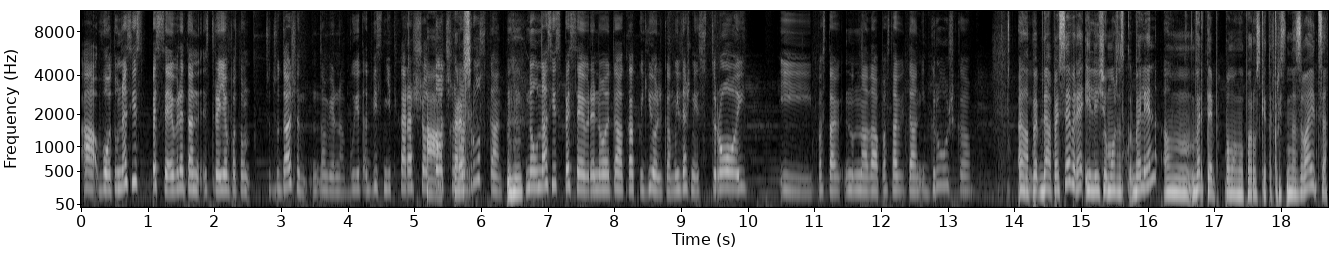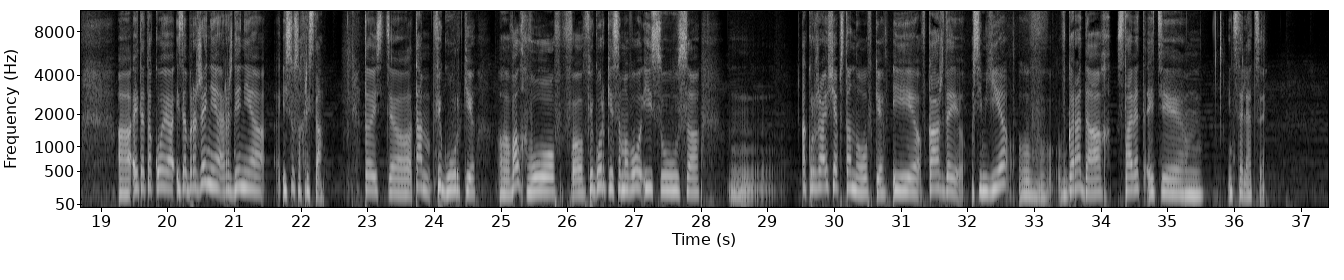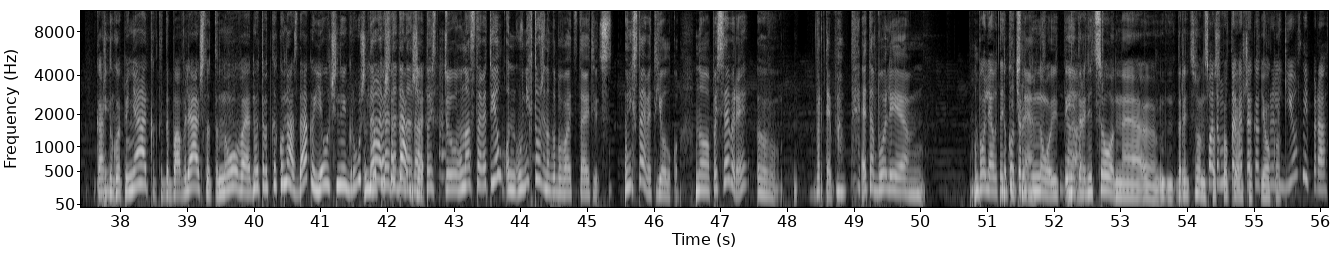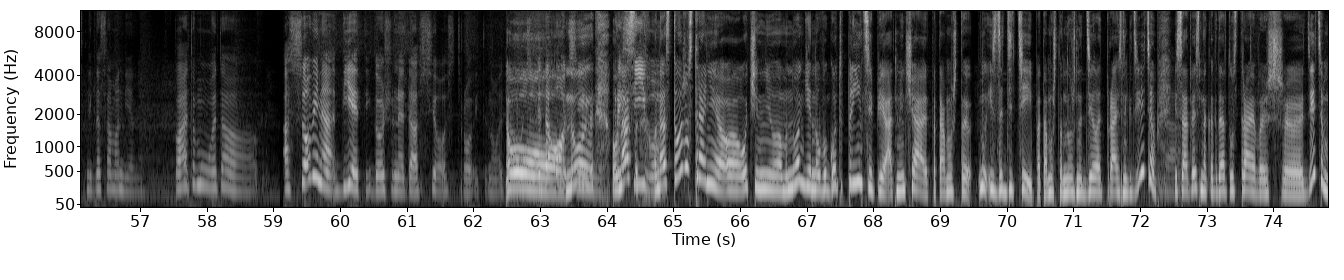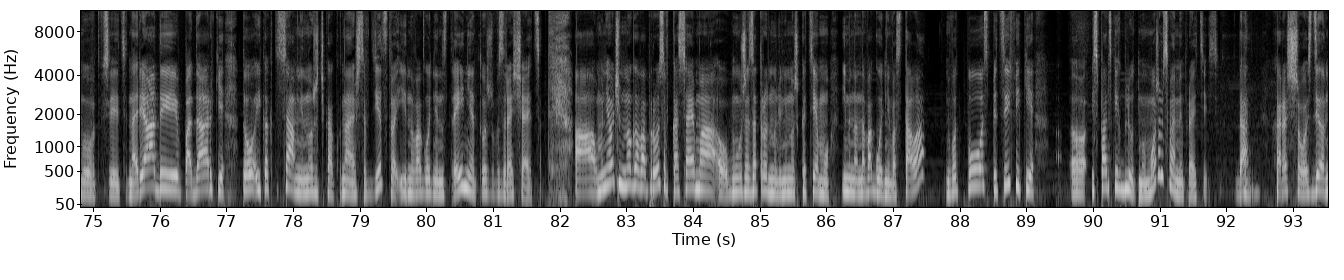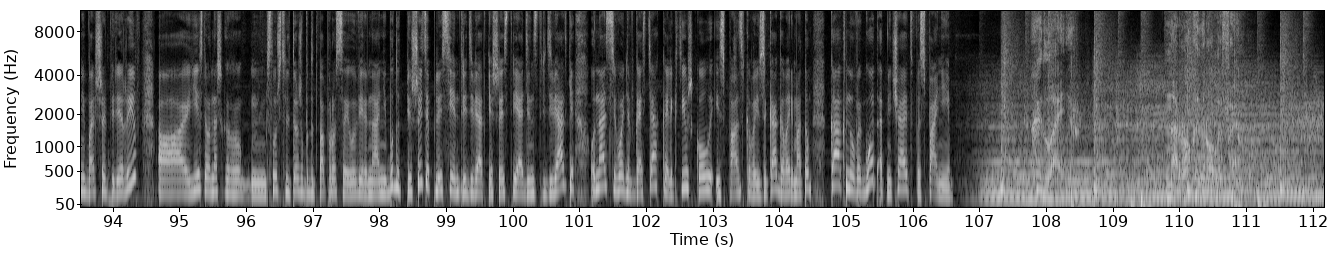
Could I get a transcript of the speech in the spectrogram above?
А вот у нас есть песевре, там строим потом чуть-чуть дальше, наверное, будет объяснить хорошо, А, точно хорошо. на русском. Мгм. Но у нас есть песевре, но это как елка, мы должны строить и поставить, ну, надо поставить там игрушка. А, да, песевре, или еще можно сказать Белен, вертеп, по-моему, по-русски это называется. А, Это такое изображение рождения Иисуса Христа. То есть э, там фигурки э, волхвов, фигурки самого Иисуса, окружающей обстановки. И в каждой семье в, в городах ставят эти инсталляции. Каждый год меняют, как-то добавляют что-то новое. Ну, это вот как у нас, да, как елочные игрушки. Да, вот да, точно да, да, так да, же. да. То есть у нас ставят елку, у них тоже иногда бывает ставить, у них ставят елку, но по севере, э, вертеп, это более, более Такое аутентичное. тради- ну, и, и Да. традиционное, э, традиционный способ Потому что это как елку. религиозный праздник на самом деле. Поэтому это особенно дети должны это все строить. Ну, это, О, очень, это очень ну, У нас, у нас тоже в стране э, очень э, многие Новый год в принципе отмечают, потому что, ну, из-за детей, потому что нужно делать праздник детям, Да. и, соответственно, когда ты устраиваешь э, детям вот все эти наряды, подарки, то и как-то сам немножечко окунаешься в детство, и новогоднее настроение тоже возвращается. А, у меня очень много вопросов касаемо, мы уже затронули немножко тему именно новогоднего стола. Вот по специфике э, испанских блюд мы можем с вами пройтись? Да? Мгм. Хорошо, сделаем небольшой перерыв. А, Если у наших э, слушателей тоже будут вопросы, и уверена, они будут, пишите. Плюс семь три девятки шесть три один три девятки. У нас сегодня в гостях коллектив школы испанского языка. Говорим о том, как Новый год отмечают в Испании. Хедлайнер на Rock'n'Roll FM.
